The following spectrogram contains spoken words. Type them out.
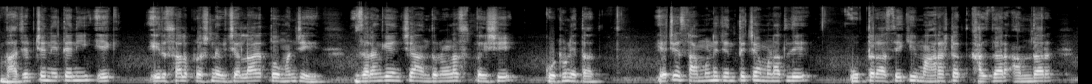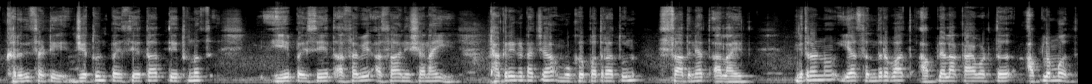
भाजपच्या नेत्यांनी एक इरसाल प्रश्न विचारला तो म्हणजे जरांगे यांच्या आंदोलनास पैसे कुठून येतात? याचे सामान्य जनतेच्या मनातले उत्तर असे की महाराष्ट्रात खासदार आमदार खरेदीसाठी जेथून पैसे येतात तेथूनच हे पैसे येत असावे असा निशाणाही ठाकरे गटाच्या मुखपत्रातून साधण्यात आला आहे. मित्रांनो या संदर्भात आपल्याला काय वाटतं? आपलं मत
